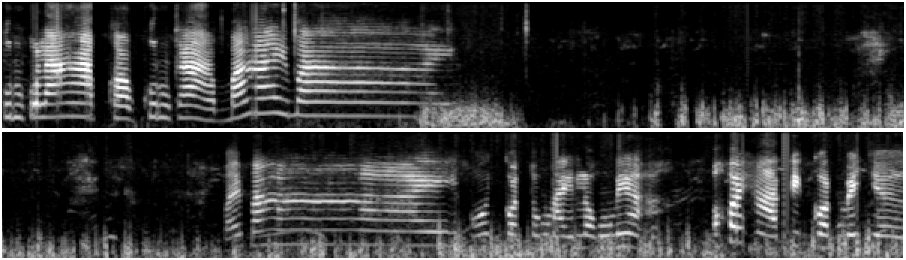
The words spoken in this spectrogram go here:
คุณกุลาบขอบคุณค่ะบายบายบายบายโอ้ยกดตรงไหนลงเนี่ย โอ้ยหาที่กดไม่เจอ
